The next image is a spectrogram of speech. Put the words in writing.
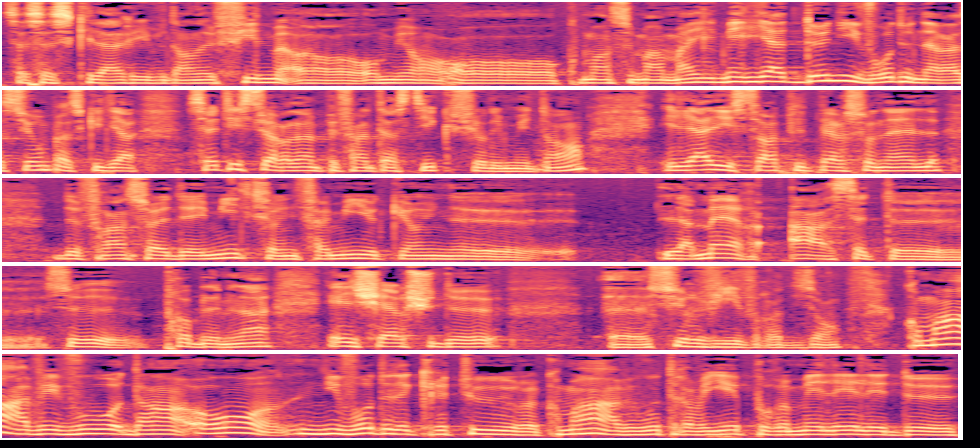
ça c'est ce qui arrive dans le film au, au, commencement. Mais il y a deux niveaux de narration parce qu'il y a cette histoire là un peu fantastique sur les mutants. Il y a l'histoire plus personnelle de François et d'Émile qui sont une famille qui ont une la mère a cette ce problème là et elle cherche de euh, survivre, disons. Comment avez-vous, dans au niveau de l'écriture, comment avez-vous travaillé pour mêler les deux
